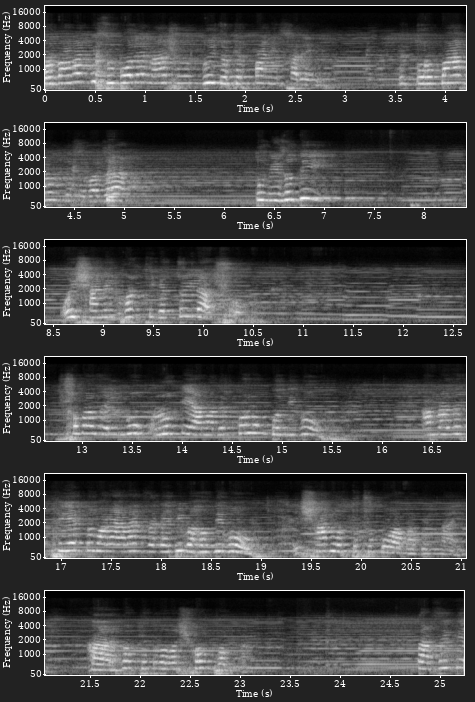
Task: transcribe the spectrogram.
ওর বাবা কিছু বলে না, শুধু দুই চোখের পানি ছাড়ে। তোর মা বলতেছে, বাজা, তুমি যদি ওই স্বামীর ঘর থেকে চলে আসো, সমাজের লোক, লোকে আমাদের কলঙ্ক দিব। আমরা যে ফের তোমার আর এক জায়গায় বিবাহ দিব। এই সামর্থ্যটুকু আমাদের নাই। আর পক্ষে তো বাবা সম্ভব না। তার থেকে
